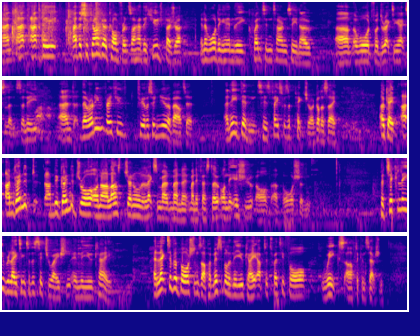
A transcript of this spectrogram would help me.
And at, at, the, at the Chicago conference, I had the huge pleasure in awarding him the Quentin Tarantino um, Award for Directing Excellence. And, he, and there were only very few, few of us who knew about it. And he didn't. His face was a picture, I've got to say. Okay, I, am going to I'm going to draw on our last general election man, man, manifesto on the issue of abortion, particularly relating to the situation in the UK. Elective abortions are permissible in the UK up to 24 weeks after conception.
